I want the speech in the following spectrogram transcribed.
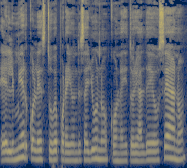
el miércoles tuve por ahí un desayuno con la editorial de Océano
